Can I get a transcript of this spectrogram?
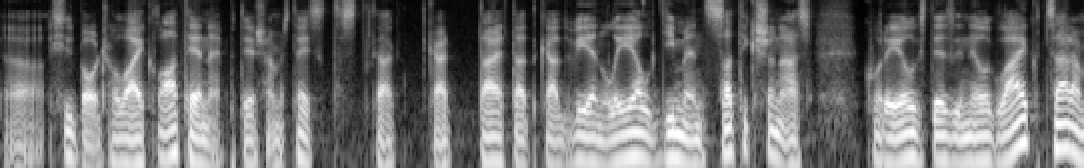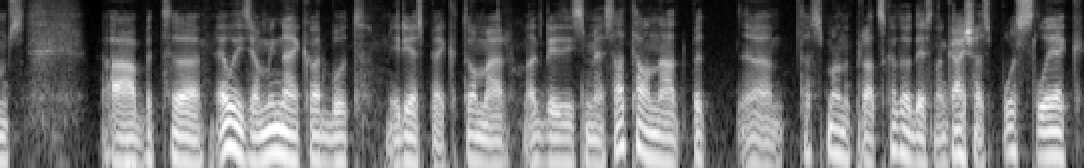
Uh, es izbaudu šo laiku klātienē. Patiešām es teicu, ka tas kā, kā, tā ir tāda kāda viena liela ģimenes satikšanās, kur ilgs diezgan ilgu laiku cerams. Uh, bet uh, Elīze jau minēja, ka varbūt ir iespēja, ka tomēr atgriezīsimies attālināt, bet uh, tas, manuprāt, skatoties no gaišās puses, liek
